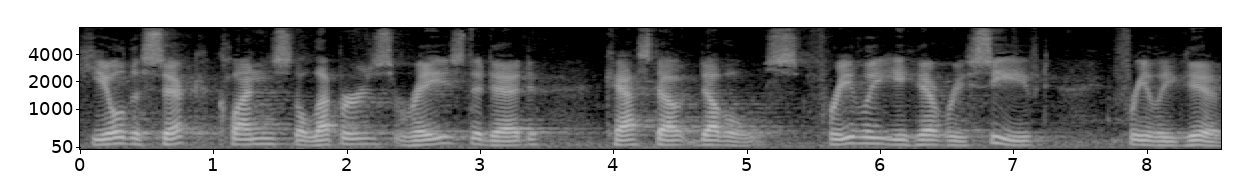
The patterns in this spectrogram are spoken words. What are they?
Heal the sick, cleanse the lepers, raise the dead, cast out devils. Freely ye have received, freely give.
